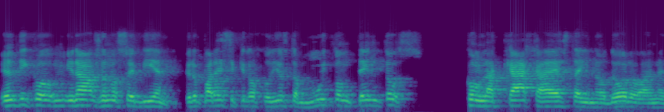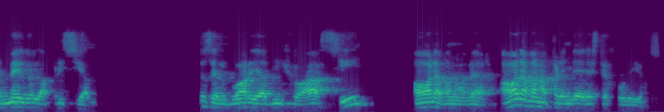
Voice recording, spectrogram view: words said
Él dijo, mira, yo no sé bien, pero parece que los judíos están muy contentos con la caja esta inodoro en el medio de la prisión. Entonces el guardia dijo, ah, sí, ahora van a ver, ahora van a aprender estos judíos.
